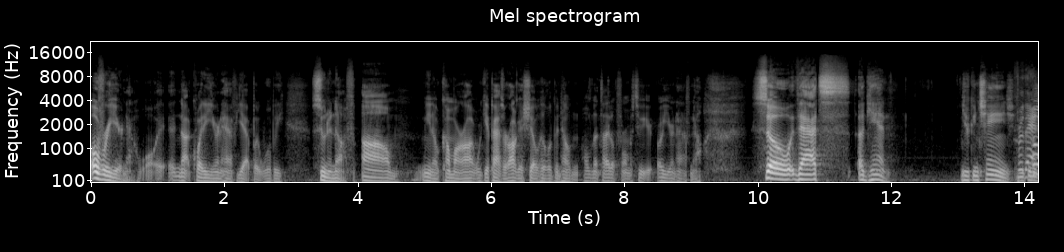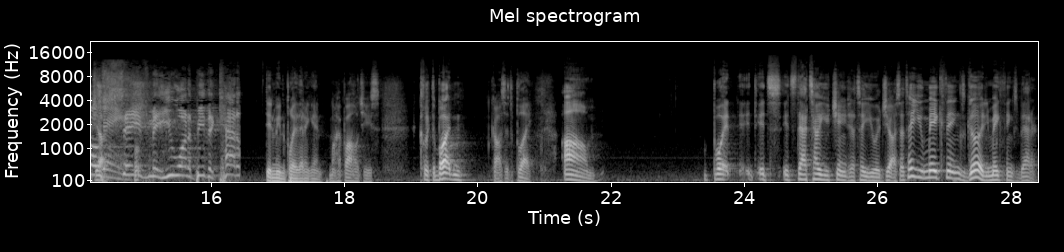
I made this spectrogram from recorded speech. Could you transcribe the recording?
over a year now. Well, not quite a year and a half yet, but we'll be soon enough. Um, you know, come our we get past our August show, he'll have been holding, holding that title for almost two year, a year and a half now. So that's again, you can change. For you that, can oh, adjust. save me. You want to be the catalyst. Didn't mean to play that again. My apologies. Click the button, cause it to play. Um, but it, it's it's that's how you change. That's how you adjust. That's how you make things good. You make things better.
